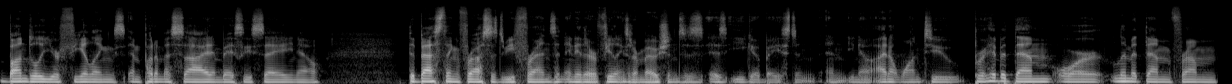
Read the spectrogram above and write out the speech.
bundle your feelings and put them aside and basically say, you know, the best thing for us is to be friends and any of their feelings or emotions is, is ego based and and you know I don't want to prohibit them or limit them from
